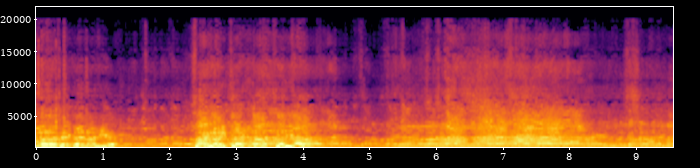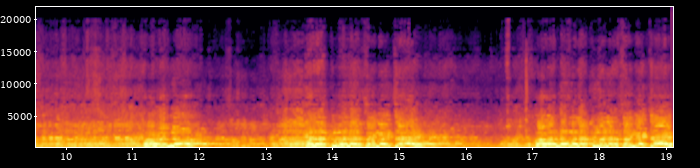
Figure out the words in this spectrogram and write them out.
तुम्हाला भेटायला आली आहे. सांगायचं तात्पर्य भावांनो मला तुम्हाला सांगायचंय भावांनो मला तुम्हाला सांगायचंय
